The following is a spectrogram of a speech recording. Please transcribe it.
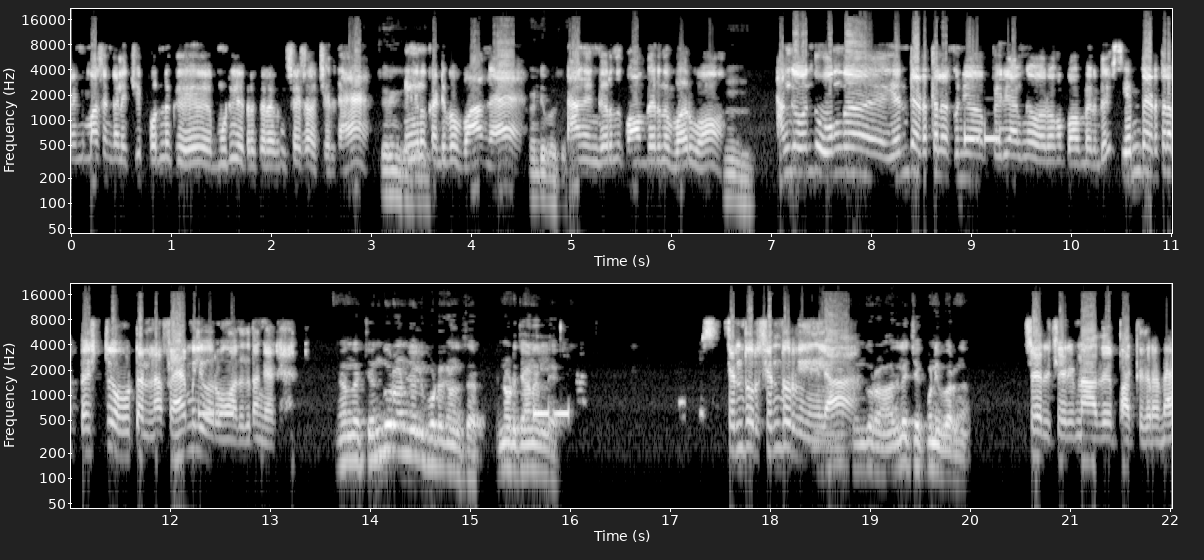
ரெண்டு மாசம் கழிச்சு பொண்ணுக்கு முடி எடுக்கிற விசேஷம் வச்சிருக்கேன். நீங்களும் கண்டிப்பா வாங்க. நாங்க இங்க இருந்து பாம்பே இருந்து வருவோம். அங்க வந்து உங்க எந்த இடத்துல கொஞ்சம் பெரிய ஆளுங்க வருவாங்க பாம்பே இருந்து? எந்த இடத்துல பெஸ்ட் ஹோட்டல்னா ஃபேமிலி வருவோம் அதுக்கு தான் கேட்டேன் அந்த செந்தூரான்னு சொல்லி போட்டிருக்காங்க சார் என்னோட சேனல்ல செந்தூர் செந்தூர் இல்லைங்களா? செந்தூரம் அதுல செக் பண்ணி பாருங்க. சரி சரி நான் அதை பாத்துக்கிறேனே.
